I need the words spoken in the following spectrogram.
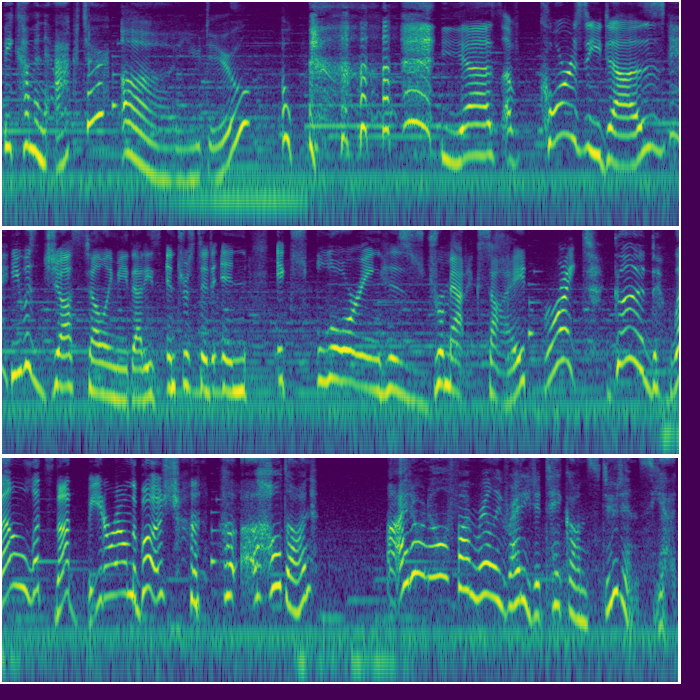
become an actor? Uh, you do? Oh, yes, of course he does. He was just telling me that he's interested in exploring his dramatic side. Right, good. Well, let's not beat around the bush. H- uh, hold on. I don't know if I'm really ready to take on students yet.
